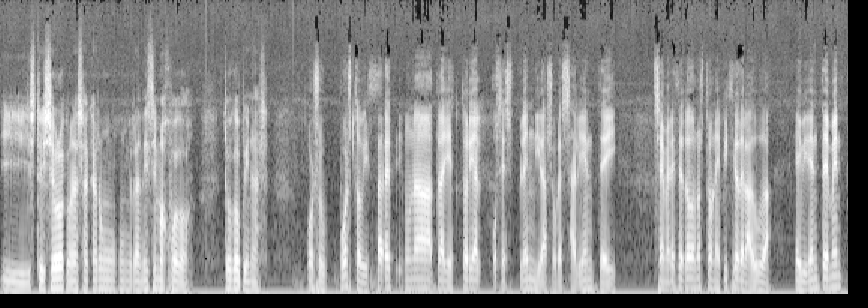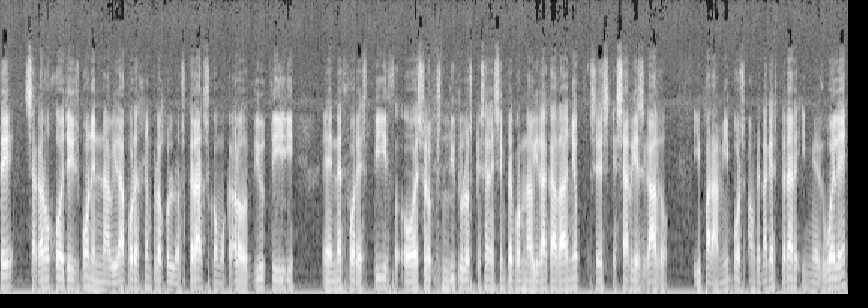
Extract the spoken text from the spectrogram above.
y estoy seguro que van a sacar un, grandísimo juego. ¿Tú qué opinas? Por supuesto, Bizarre tiene una trayectoria espléndida, sobresaliente y se merece todo nuestro beneficio de la duda. Evidentemente, sacar un juego de James Bond en Navidad, por ejemplo, con los cracks como Call of Duty, eh, Need for Speed o esos mm. títulos que salen siempre por Navidad cada año, pues es, es, arriesgado. Y para mí, pues aunque tenga que esperar y me duele,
